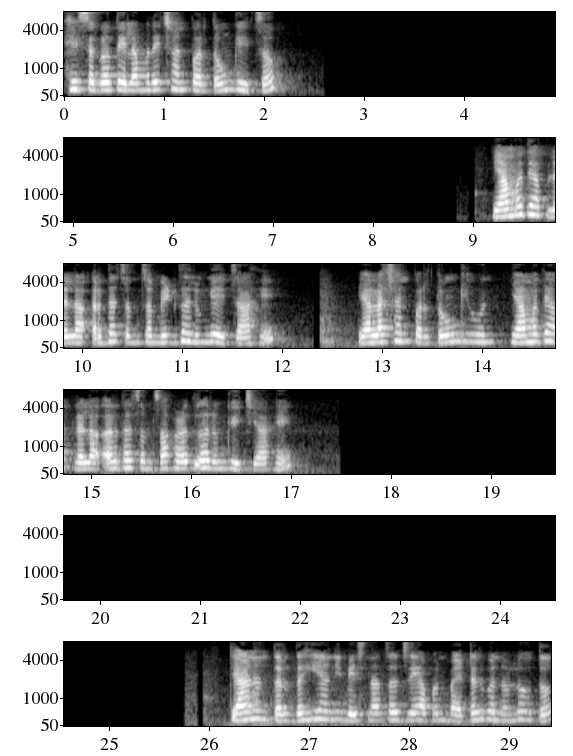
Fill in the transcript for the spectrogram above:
हे सगळं तेलामध्ये छान परतवून घ्यायचं. यामध्ये आपल्याला अर्धा चमचा मीठ घालून घ्यायचं आहे. याला छान परतवून घेऊन यामध्ये आपल्याला अर्धा चमचा हळद घालून घ्यायची आहे. त्यानंतर दही आणि बेसनाचं जे आपण बॅटर बनवलं होतं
